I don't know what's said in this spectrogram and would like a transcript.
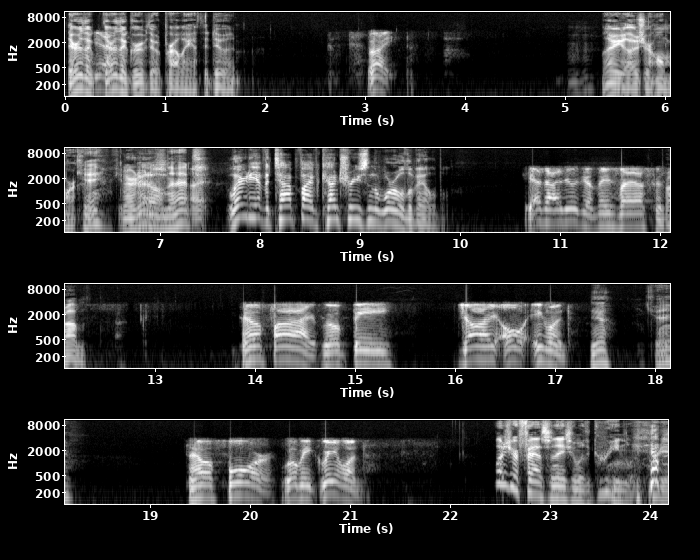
They're the Yeah. they're the group that would probably have to do it. Right. Well, there you go. There's your homework. Okay. There it is. on that. All right. Larry, do you have the top five countries in the world available? Yes, I do. Jim. Thanks for asking. Problem. Number five will be Jolly Old England. Yeah. Okay. Number four will be Greenland. What is your fascination with Greenland? Pretty,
